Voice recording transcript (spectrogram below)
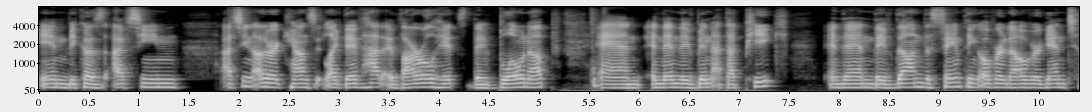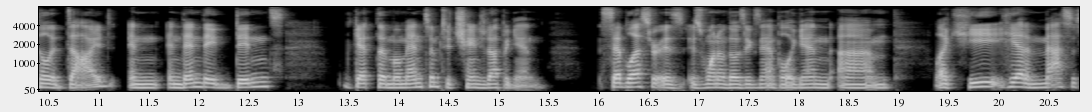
in because I've seen I've seen other accounts like they've had a viral hit, they've blown up, and and then they've been at that peak, and then they've done the same thing over and over again till it died, and and then they didn't get the momentum to change it up again. Seb Lester is is one of those example again. Um, like he he had a massive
